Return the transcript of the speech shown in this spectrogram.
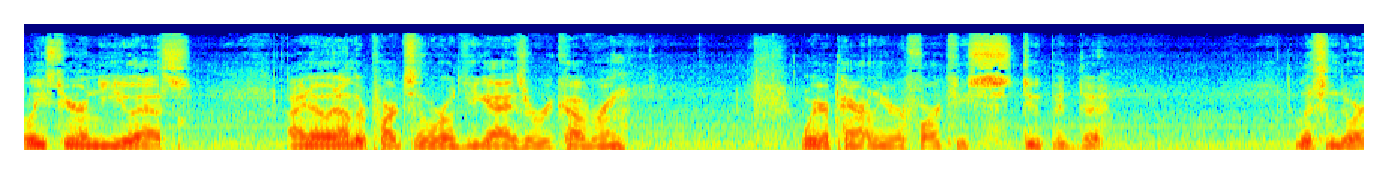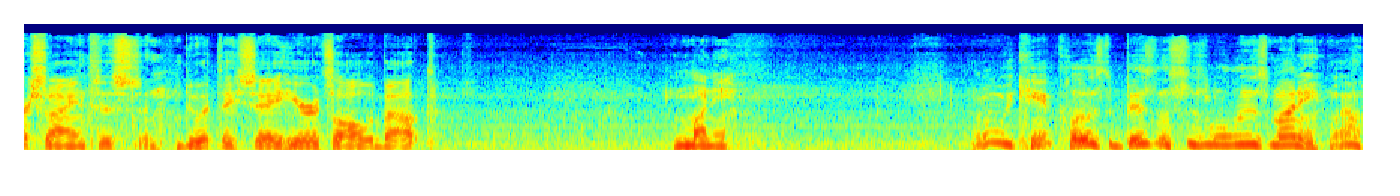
at least here in the U.S. I know in other parts of the world you guys are recovering. We apparently are far too stupid to listen to our scientists and do what they say. Here it's all about money. Well, we can't close the businesses, we'll lose money. Well,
